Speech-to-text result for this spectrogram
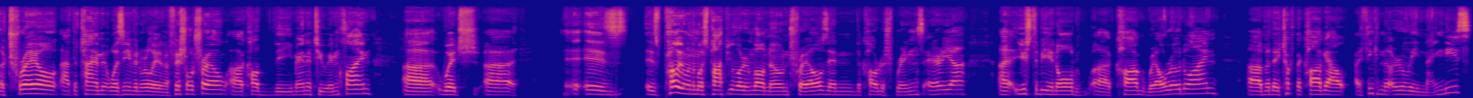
a trail at the time; it wasn't even really an official trail uh, called the Manitou Incline, uh, which uh, is is probably one of the most popular and well known trails in the Colorado Springs area. Uh, it used to be an old uh, cog railroad line, uh, but they took the cog out, I think, in the early 90s.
